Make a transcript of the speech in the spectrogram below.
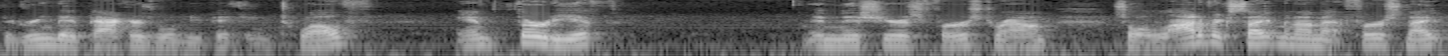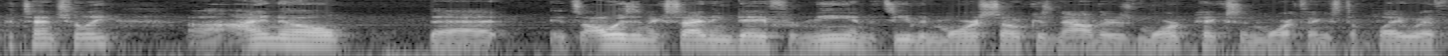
The Green Bay Packers will be picking 12th and 30th in this year's first round. So a lot of excitement on that first night potentially. Uh, I know that it's always an exciting day for me, and it's even more so because now there's more picks and more things to play with.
